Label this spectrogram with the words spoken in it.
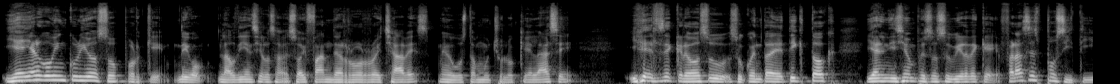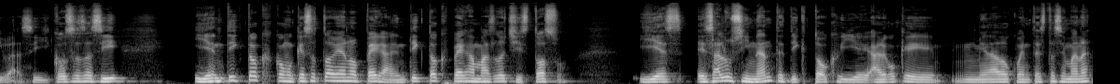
Y hay algo bien curioso porque, digo, la audiencia lo sabe, soy fan de Rorro Chávez, me gusta mucho lo que él hace. Y él se creó su, su cuenta de TikTok y al inicio empezó a subir de que frases positivas y cosas así. Y en TikTok como que eso todavía no pega, en TikTok pega más lo chistoso. Y es, es alucinante TikTok y eh, algo que me he dado cuenta esta semana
